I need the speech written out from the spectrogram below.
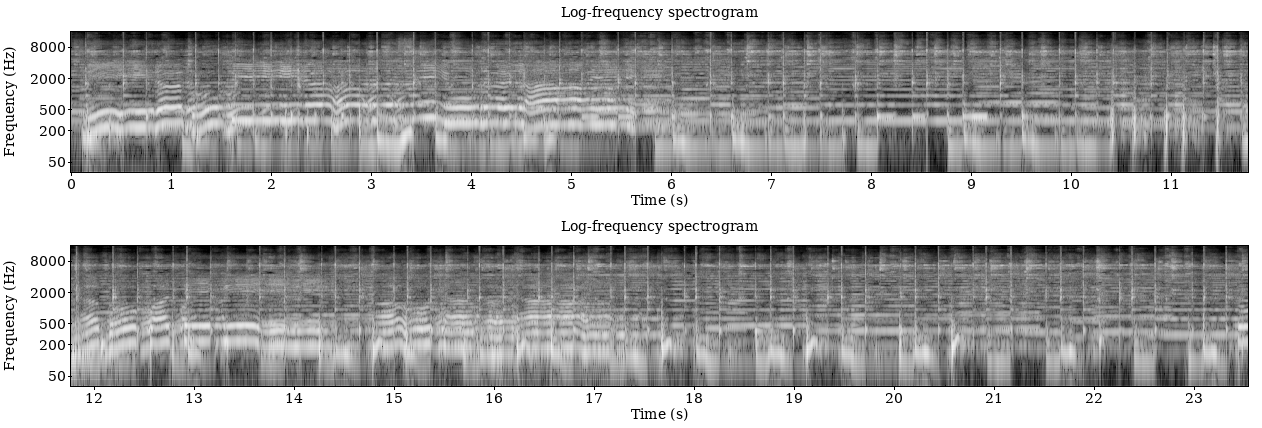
શ્રી રઘુવીર પતે કે કહો ભરાય તો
